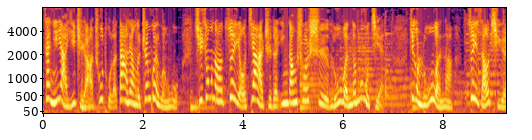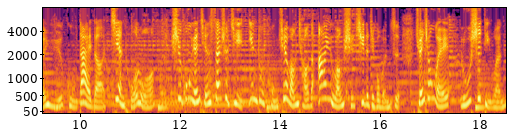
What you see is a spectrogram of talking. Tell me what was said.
在尼雅遗址啊，出土了大量的珍贵文物，其中呢最有价值的，应当说是卢文的木简。这个卢文呢，最早起源于古代的犍陀罗，是公元前三世纪印度孔雀王朝的阿育王时期的这个文字，全称为卢师底文。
